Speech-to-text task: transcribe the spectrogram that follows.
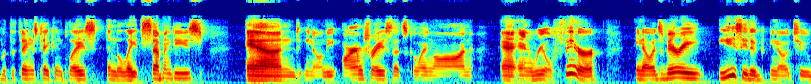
with the things taking place in the late 70s, and you know the arms race that's going on, and, and real fear, you know it's very easy to you know to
